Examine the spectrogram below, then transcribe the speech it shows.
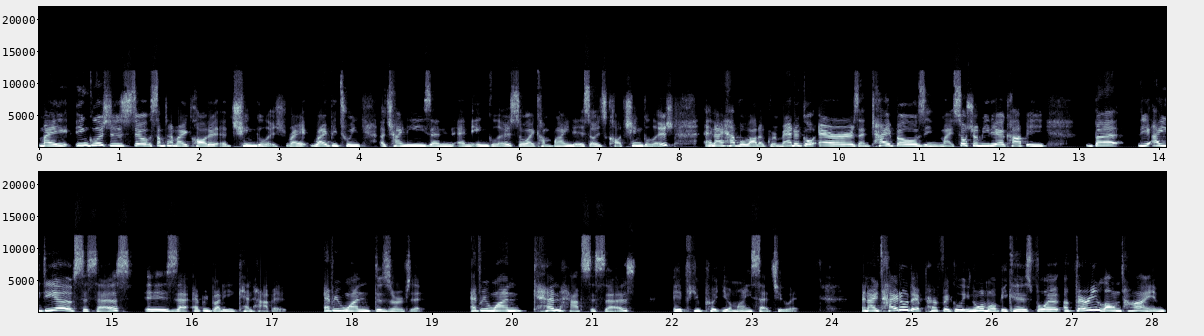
my English is still sometimes I call it a Chinglish, right? Right between a Chinese and, and English. So I combine it. So it's called Chinglish. And I have a lot of grammatical errors and typos in my social media copy. But the idea of success is that everybody can have it. Everyone deserves it. Everyone can have success if you put your mindset to it. And I titled it Perfectly Normal because for a very long time,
